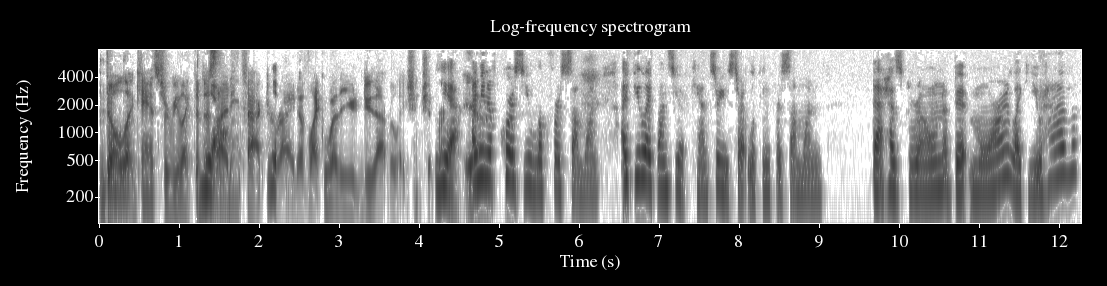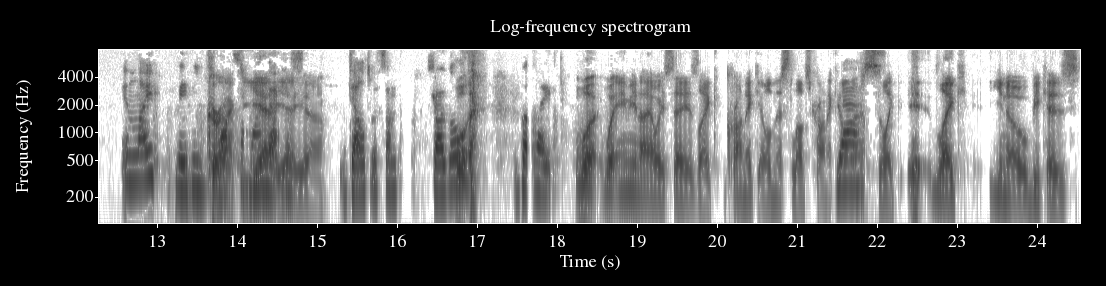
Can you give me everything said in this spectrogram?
Don't let cancer be like the Yeah. deciding factor, Yeah. right? Of like whether you do that relationship. Right? yeah. i mean of course you look for someone i feel like once you have cancer you start looking for someone that has grown a bit more like you have in life maybe correct. Yeah, yeah, yeah. dealt with some struggles Well, but like what what Amy and I always say is like chronic illness loves chronic Yes. illness. So like it, like you know because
